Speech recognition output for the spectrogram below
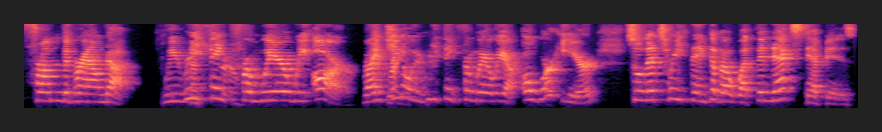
from the ground up? We rethink from where we are, right? right? You know, we rethink from where we are. Oh, we're here. So let's rethink about what the next step is.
